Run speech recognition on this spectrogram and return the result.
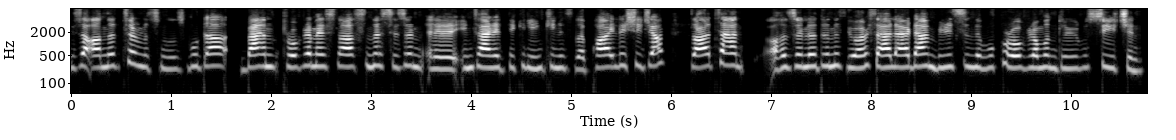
bize anlatır mısınız? Burada ben program esnasında sizin e, internetteki linkinizle paylaşacağım. Zaten hazırladığınız görsellerden birisini bu programın duyurusu için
